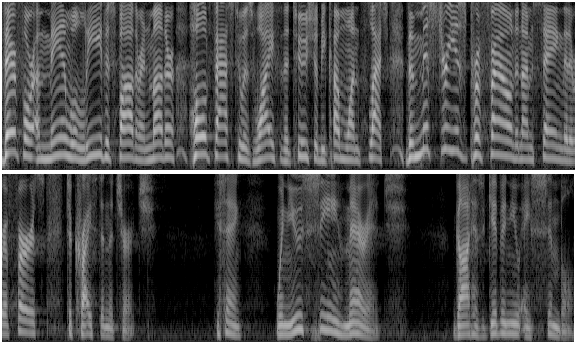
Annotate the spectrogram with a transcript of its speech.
Therefore, a man will leave his father and mother, hold fast to his wife, and the two shall become one flesh. The mystery is profound, and I'm saying that it refers to Christ and the church. He's saying, when you see marriage, God has given you a symbol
